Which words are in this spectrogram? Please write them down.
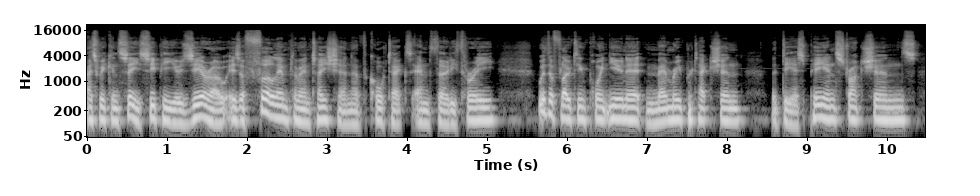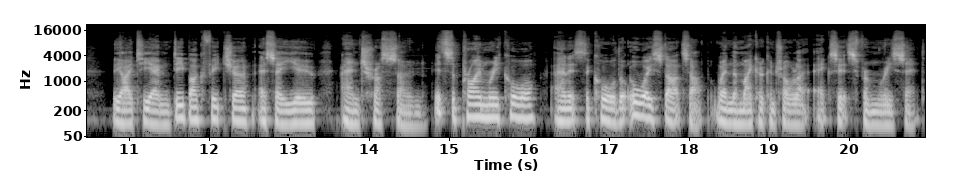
As we can see, CPU 0 is a full implementation of Cortex M33 with the floating point unit, memory protection, the DSP instructions, the ITM debug feature, SAU, and trust zone. It's the primary core, and it's the core that always starts up when the microcontroller exits from reset.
